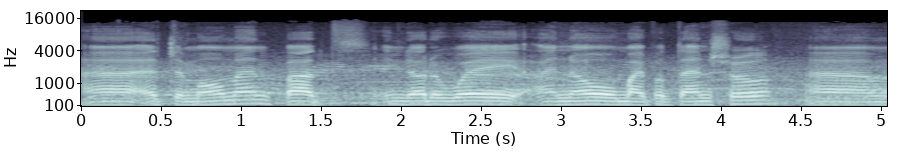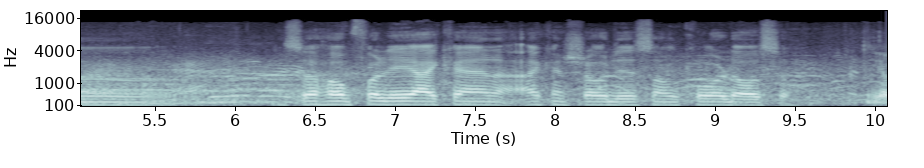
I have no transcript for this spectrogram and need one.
uh, at the moment. But in the other way, I know my potential. Um, so hopefully, I can I can show this on court also. Yeah,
